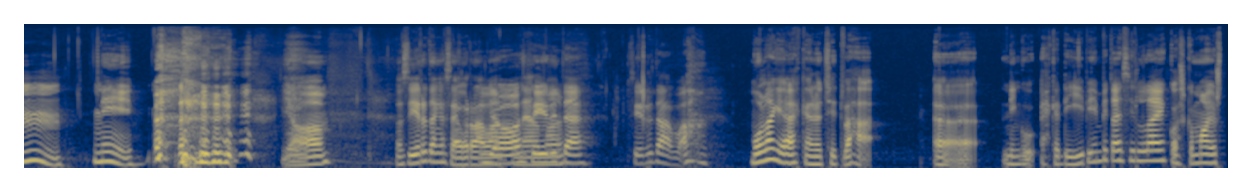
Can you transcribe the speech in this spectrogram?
Hmm. Niin. Joo. No siirrytäänkö seuraavaan Joo, unelmaan? siirrytään, siirrytään vaan. Mullakin on ehkä nyt sit vähän öö, niinku ehkä diipimpi tai sillä koska mä oon just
